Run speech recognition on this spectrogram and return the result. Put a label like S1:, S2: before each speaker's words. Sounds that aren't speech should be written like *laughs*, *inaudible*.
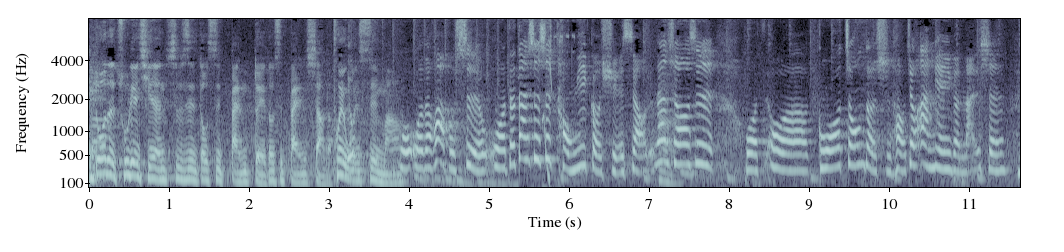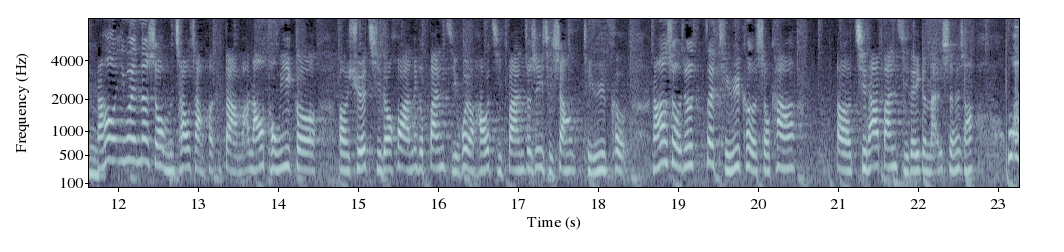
S1: 很多的初恋情人是不是都是班对，都是班上的？慧文是吗？
S2: 我我的话不是，我的但是是同一个学校的，那时候是我我国中的时候就暗恋一个男生，然后因为那时候我们操场很大嘛，然后同一个呃学期的话，那个班级会有好几班，就是一起上体育课，然后那时候我就在体育课的时候看到呃其他班级的一个男生，想哇。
